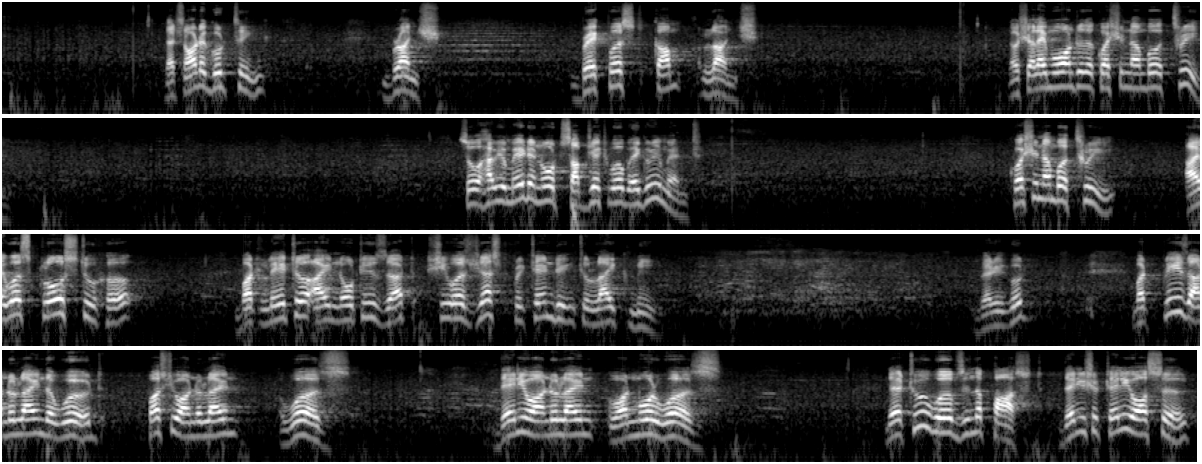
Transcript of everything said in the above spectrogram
That's not a good thing. Brunch. Breakfast cum lunch. Now, shall I move on to the question number three? So, have you made a note subject verb agreement? Question number three I was close to her, but later I noticed that she was just pretending to like me. Very good. But please underline the word. First, you underline was. Then you underline one more was. There are two verbs in the past. Then you should tell yourself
